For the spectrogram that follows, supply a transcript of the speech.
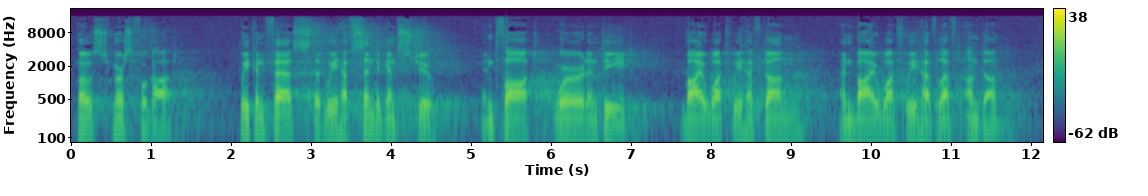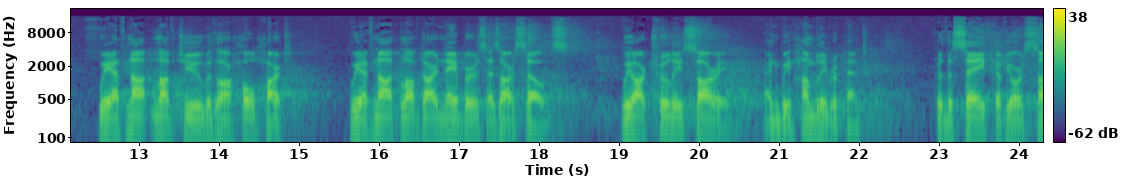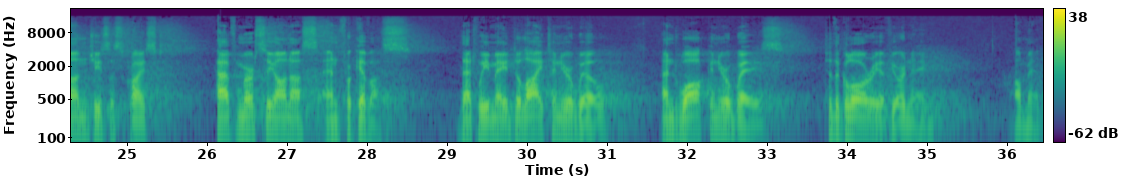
Most merciful God, we confess that we have sinned against you in thought, word, and deed, by what we have done and by what we have left undone. We have not loved you with our whole heart. We have not loved our neighbors as ourselves. We are truly sorry and we humbly repent. For the sake of your Son, Jesus Christ, have mercy on us and forgive us that we may delight in your will and walk in your ways to the glory of your name. Amen.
